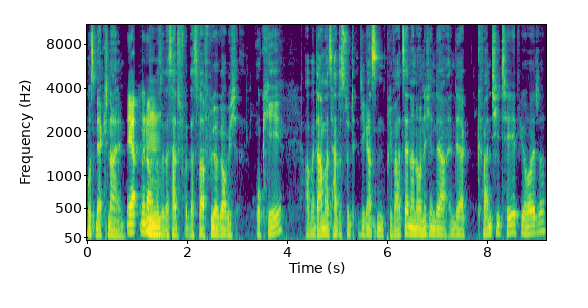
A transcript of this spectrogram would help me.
muss mehr knallen. Ja, genau. Mhm. Also das hat, das war früher, glaube ich, okay, aber damals hattest du die ganzen Privatsender noch nicht in der, in der Quantität wie heute.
